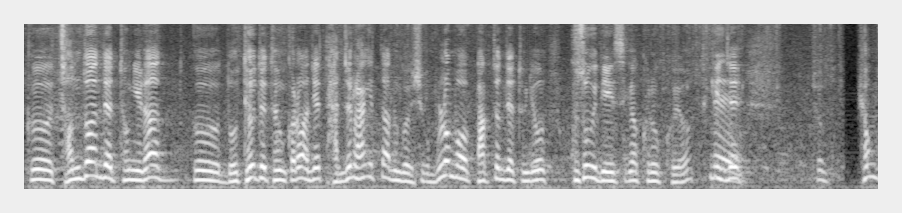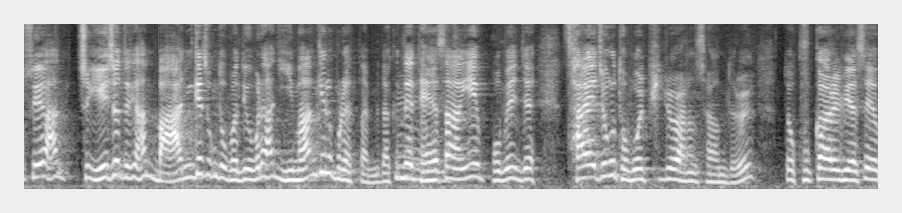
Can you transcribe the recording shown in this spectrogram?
그 전두환 대통령이나 그 노태우 대통령 거랑 완전히 단절을 하겠다는 것이고 물론 뭐 박 전 대통령은 구속이 돼 있으니까 그렇고요. 특히 네. 이제 좀 평소에 한, 저 예전에 한만 개 정도 보냈는데 이번에 한 2만 개를 보냈답니다. 근데 대상이 보면 이제 사회적으로 도움을 필요로 하는 사람들 또 국가를 위해서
